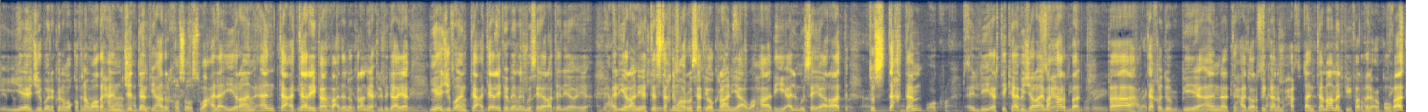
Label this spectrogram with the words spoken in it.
يجب أن يكون موقفنا واضحا جدا في هذا الخصوص وعلى إيران أن تعترف بعد أن أوكرانيا في البداية. يجب أن تعترف بأن المسيرات الإيرانية تستخدمها روسيا في أوكرانيا وهذه المسيرات تستخدم لارتكاب جرائم حرب فأعتقد بأن الاتحاد الأوروبي كان محققا تماما في فرض العقوبات.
